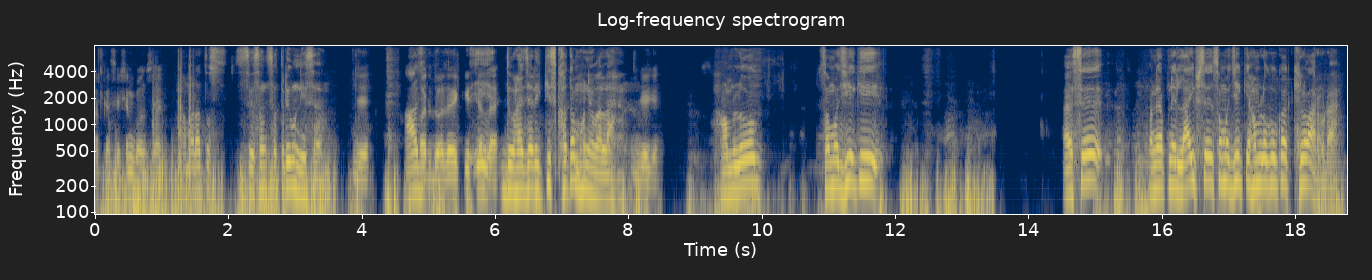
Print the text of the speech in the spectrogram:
आपका सेशन कौन सा है? हमारा तो सेशन सत्रह उन्नीस है। जी। आज और 2021 चल रहा है। दो हज़ार इक्कीस खत्म होने वाला है। जी जी। हम लोग समझिए कि ऐसे मैंने अपने लाइफ से समझिए कि हम लोगों का खिलवाड़ हो रहा है।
